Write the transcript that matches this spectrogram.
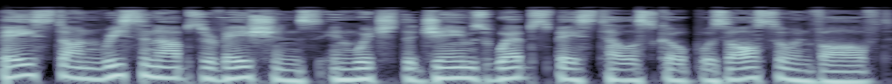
Based on recent observations in which the James Webb Space Telescope was also involved,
